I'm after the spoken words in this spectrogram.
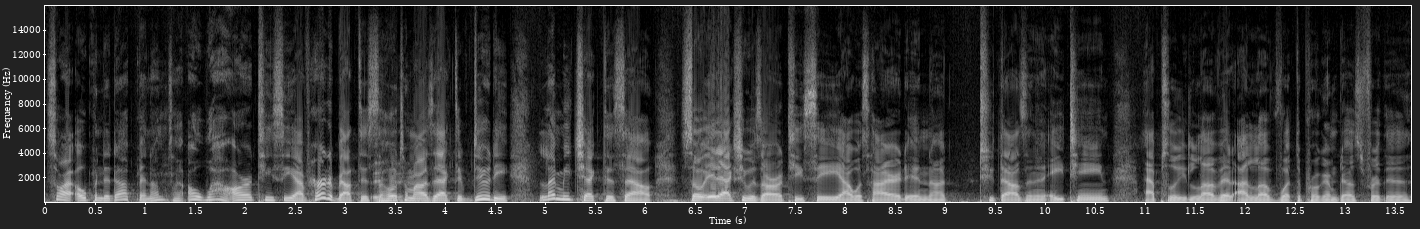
So I opened it up and I'm like, oh, wow, ROTC. I've heard about this the whole time I was active duty. Let me check this out. So it actually was ROTC. I was hired in uh, 2018. Absolutely love it. I love what the program does for the,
